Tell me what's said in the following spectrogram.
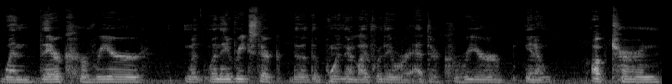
when their career when, when they reached their the, the point in their life where they were at their career you know upturn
